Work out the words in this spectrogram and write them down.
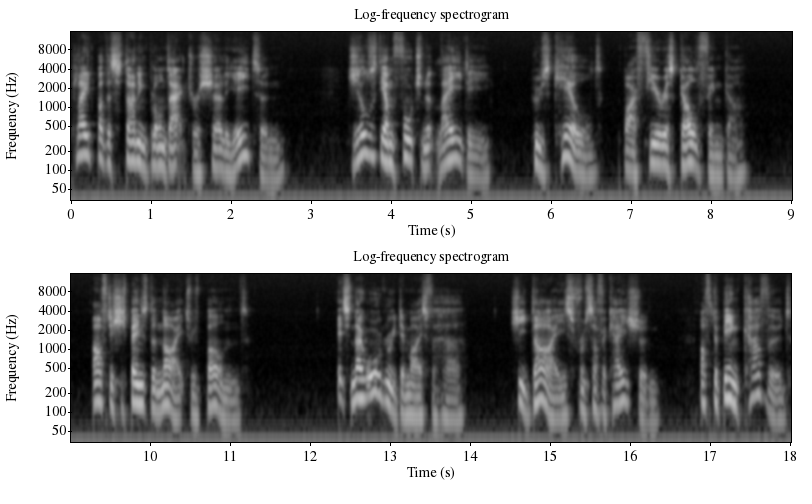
Played by the stunning blonde actress Shirley Eaton, Jill's the unfortunate lady who's killed by a furious Goldfinger after she spends the night with Bond. It's no ordinary demise for her. She dies from suffocation after being covered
